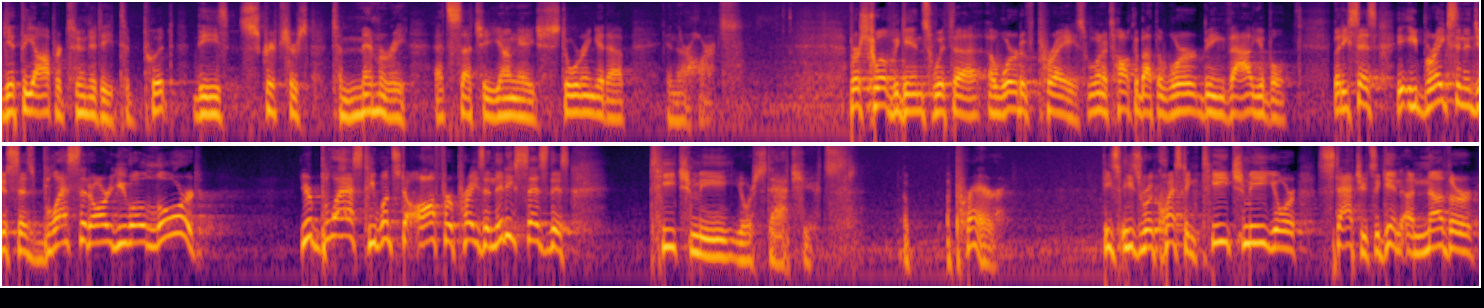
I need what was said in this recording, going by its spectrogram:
get the opportunity to put these scriptures to memory at such a young age, storing it up in their hearts. Verse 12 begins with a, a, word of praise. We want to talk about the word being valuable. But he says, he breaks in and just says, Blessed are you, O Lord. You're blessed. He wants to offer praise. And then he says this Teach me your statutes. A, a prayer. He's, he's requesting, Teach me your statutes. Again, another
